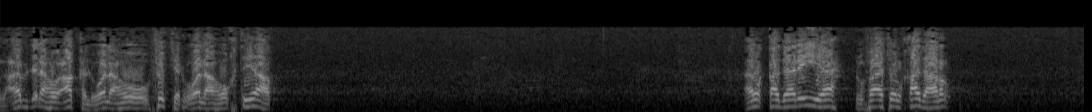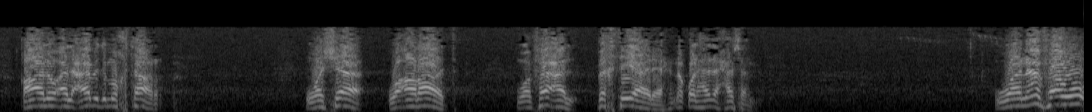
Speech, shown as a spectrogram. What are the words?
العبد له عقل وله فكر وله اختيار. القدرية نفاة القدر قالوا العبد مختار وشاء وأراد وفعل باختياره. نقول هذا حسن. ونفوا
